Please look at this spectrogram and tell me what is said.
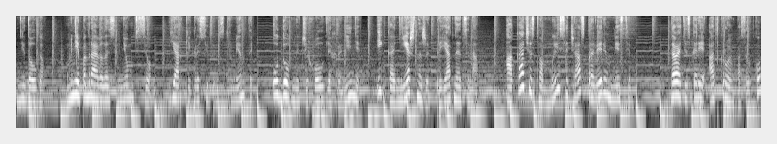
недолго. Мне понравилось в нем все. Яркие красивые инструменты, удобный чехол для хранения и, конечно же, приятная цена. А качество мы сейчас проверим вместе. Давайте скорее откроем посылку.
